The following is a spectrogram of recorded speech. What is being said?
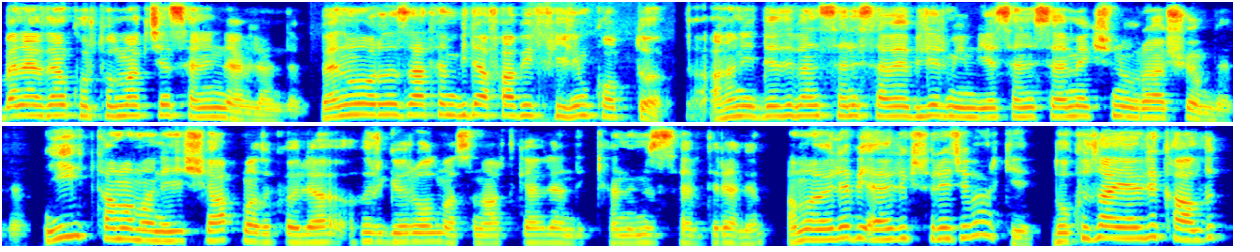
ben evden kurtulmak için seninle evlendim. Benim orada zaten bir defa bir film koptu. Hani dedi ben seni sevebilir miyim diye seni sevmek için uğraşıyorum dedi. İyi tamam hani şey yapmadık öyle hır gör olmasın artık evlendik kendimizi sevdirelim. Ama öyle bir evlilik süreci var ki 9 ay evli kaldık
